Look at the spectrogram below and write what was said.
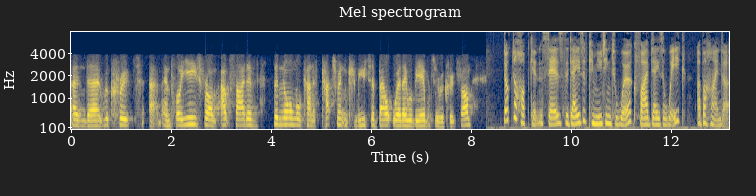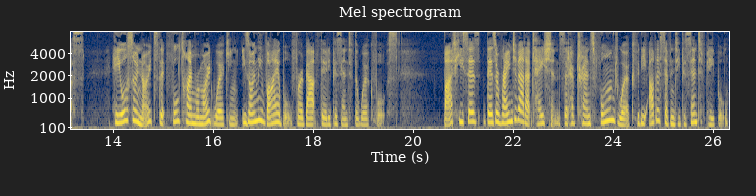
and uh, recruit um, employees from outside of the normal kind of catchment and commuter belt where they will be able to recruit from. Dr. Hopkins says the days of commuting to work five days a week are behind us. He also notes that full time remote working is only viable for about 30% of the workforce. But he says there's a range of adaptations that have transformed work for the other 70% of people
